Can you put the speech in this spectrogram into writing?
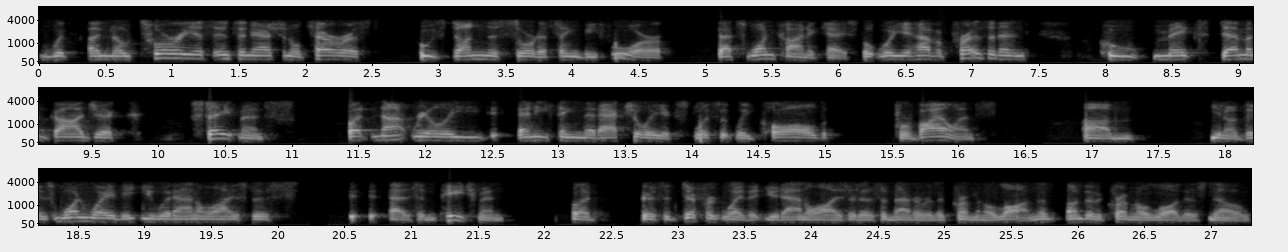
with a notorious international terrorist who's done this sort of thing before, that's one kind of case. But where you have a president who makes demagogic statements, but not really anything that actually explicitly called for violence, um, you know, there's one way that you would analyze this as impeachment, but there's a different way that you'd analyze it as a matter of the criminal law. And the, under the criminal law, there's no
